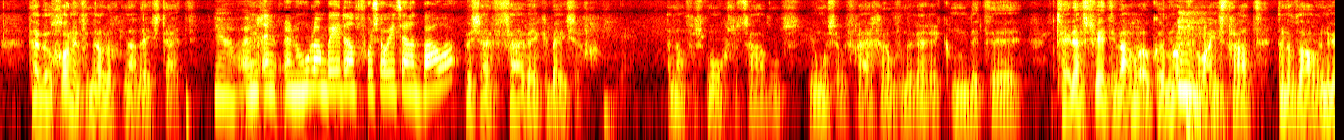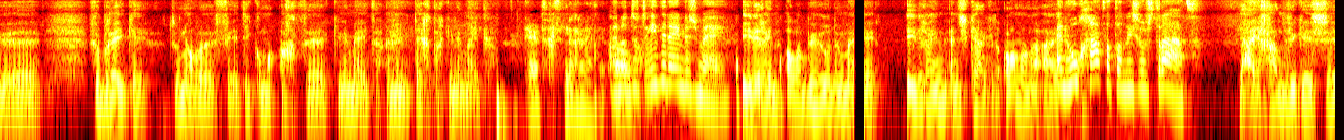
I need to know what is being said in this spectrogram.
Dat hebben we gewoon even nodig na deze tijd. Ja. En, en, en hoe lang ben je dan voor zoiets aan het bouwen? We zijn vijf weken bezig. En dan van 's morgens tot 's avonds. Jongens hebben vrijgenomen van de werk. Om dit, eh, in 2014 waren we ook in de Oranjestraat. En dat waren we nu eh, verbreken. Toen hadden we 14,8 eh, kilometer en nu 30 kilometer. 30 kilometer. En dat Oh. doet iedereen dus mee. Iedereen, alle buren doen mee. Iedereen, en ze kijken er allemaal naar uit. En hoe gaat dat dan in zo'n straat? Ja, je gaat natuurlijk eens eh,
